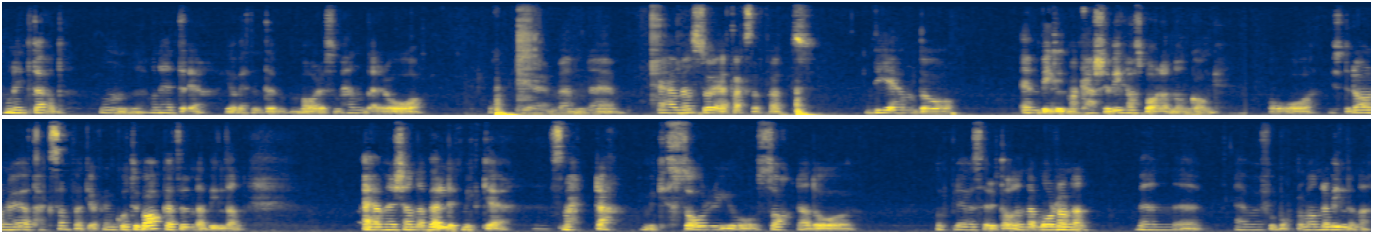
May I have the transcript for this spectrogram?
hon är inte död. Hon, hon är inte det. Jag vet inte vad det är som händer. Och, och, eh, men eh, även så är jag tacksam för att det är ändå en bild man kanske vill ha sparad någon gång. Och just idag nu är jag tacksam för att jag kan gå tillbaka till den där bilden. Även känna väldigt mycket smärta, mycket sorg och saknad och upplevelser utav den där morgonen. Men eh, även få bort de andra bilderna.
